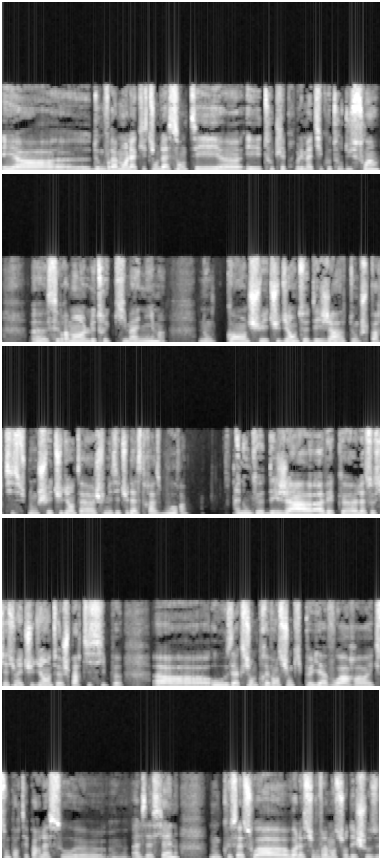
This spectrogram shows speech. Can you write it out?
Et euh, donc vraiment la question de la santé euh, et toutes les problématiques autour du soin, euh, c'est vraiment le truc qui m'anime. Donc quand je suis étudiante déjà, donc je suis étudiante, je fais mes études à Strasbourg. Et donc déjà avec l'association étudiante, je participe euh, aux actions de prévention qui peut y avoir euh, et qui sont portées par l'assaut euh, alsacienne. Donc que ça soit voilà sur vraiment sur des choses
